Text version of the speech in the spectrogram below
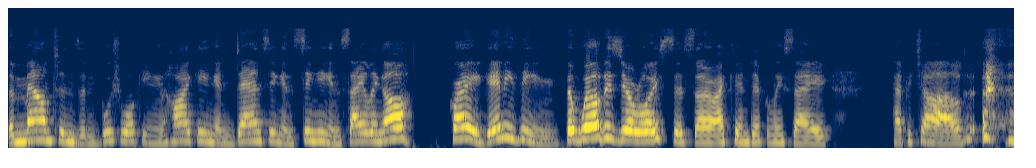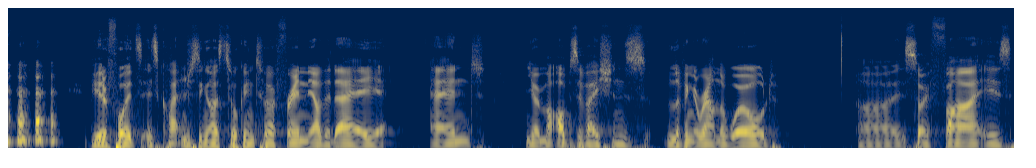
the mountains and bushwalking and hiking and dancing and singing and sailing. Oh Craig, anything. The world is your oyster. So I can definitely say, happy child. Beautiful. It's, it's quite interesting. I was talking to a friend the other day, and you know, my observations living around the world uh, so far is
